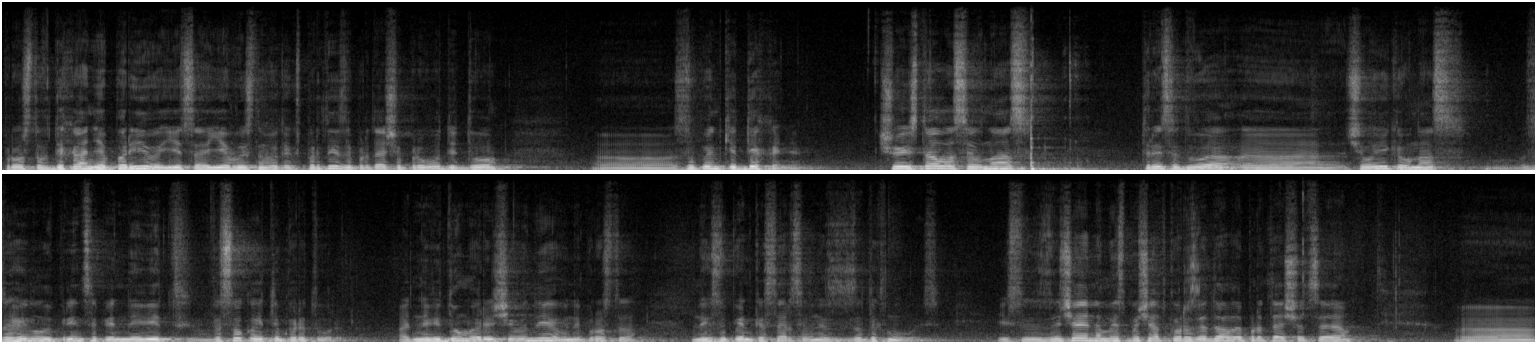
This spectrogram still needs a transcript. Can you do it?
просто вдихання парів, і це є висновок експертизи про те, що приводить до е, зупинки дихання. Що і сталося в нас 32 е, чоловіка у нас загинули, в принципі, не від високої температури, а від невідомої речовини, вони просто, в них зупинка серця, вони задихнулися. І, звичайно, ми спочатку розглядали про те, що це е,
